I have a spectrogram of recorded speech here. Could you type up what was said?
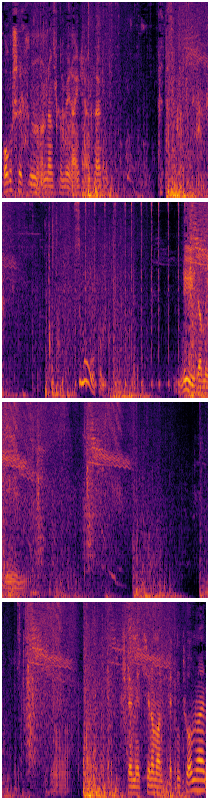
Bogenschützen und dann können wir ihn eigentlich angreifen. Nieder mit ihm. Stellen wir jetzt hier nochmal einen fetten Turm rein.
